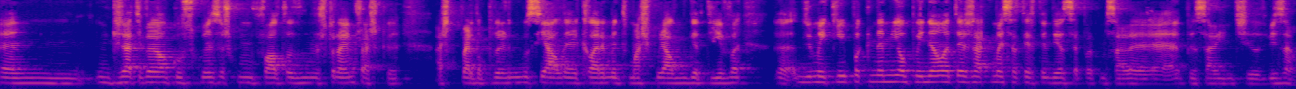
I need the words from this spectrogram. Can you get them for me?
um, que já tiveram consequências como falta de, nos treinos, acho que, acho que perde o poder negocial, é claramente uma espiral negativa uh, de uma equipa que, na minha opinião, até já começa a ter tendência para começar a, a pensar em descida de divisão.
